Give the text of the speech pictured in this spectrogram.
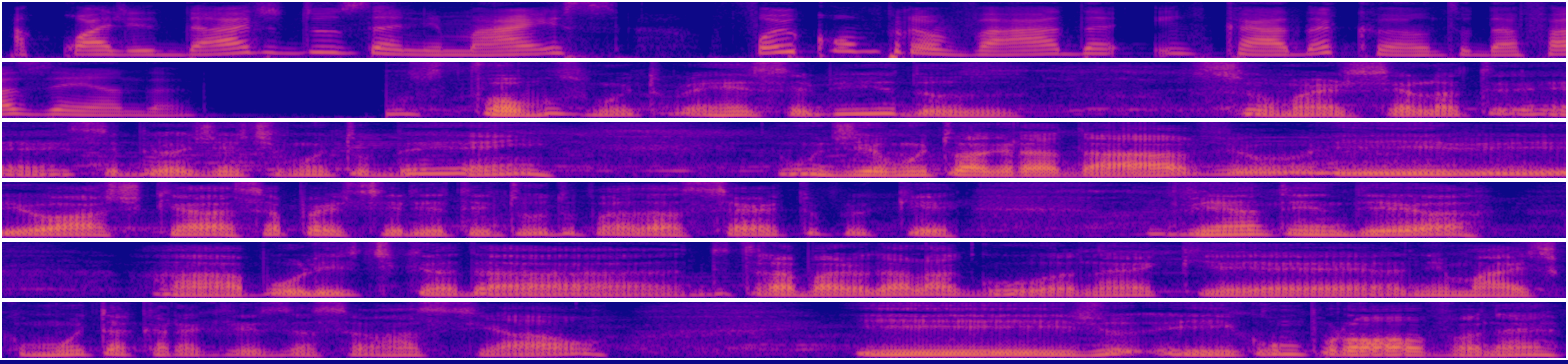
a qualidade dos animais foi comprovada em cada canto da fazenda. Fomos muito bem recebidos, o senhor Marcelo recebeu a gente muito bem, um dia muito agradável e eu acho que essa parceria tem tudo para dar certo porque vem atender a, a política da, de trabalho da Lagoa, né, que é animais com muita caracterização racial e, e com prova, né,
